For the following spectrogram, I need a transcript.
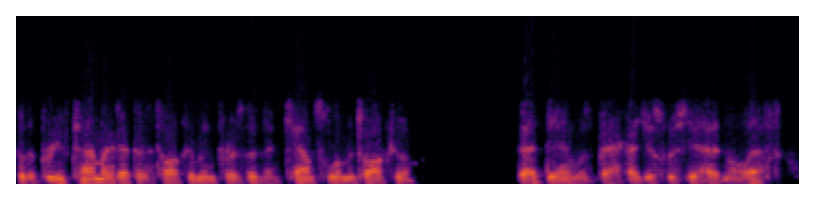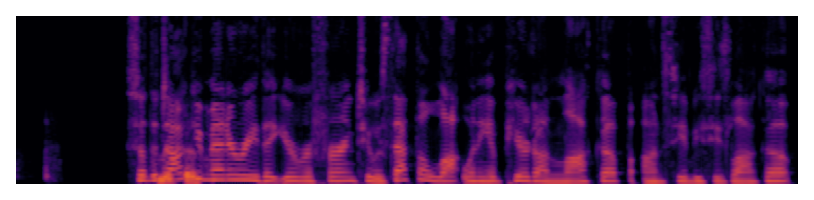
For the brief time I got to talk to him in prison and counsel him and talk to him, that Dan was back. I just wish he hadn't left. So the Make sense? documentary that you're referring to is that the lot when he appeared on Lockup on CBC's Lockup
